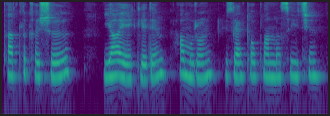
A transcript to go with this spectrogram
tatlı kaşığı yağ ekledim. Hamurun güzel toplanması için.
